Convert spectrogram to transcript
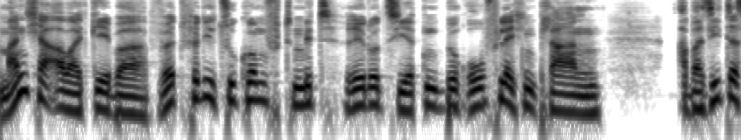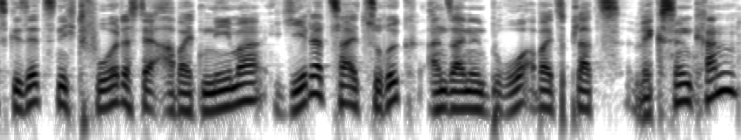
Mancher Arbeitgeber wird für die Zukunft mit reduzierten Büroflächen planen. Aber sieht das Gesetz nicht vor, dass der Arbeitnehmer jederzeit zurück an seinen Büroarbeitsplatz wechseln kann?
